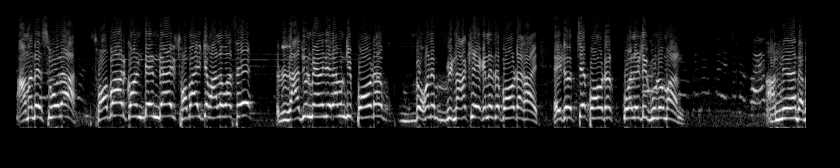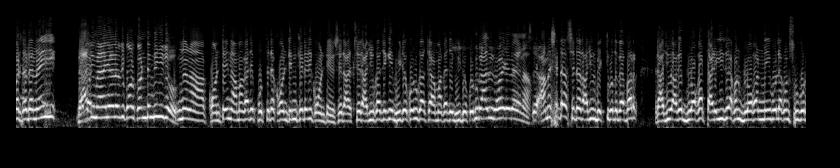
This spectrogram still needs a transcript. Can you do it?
আমাদের সুরা সবার কন্টেন্ট দেয়, সবাইকে ভালোবাসে। রাজুর ম্যানেজার এমনকি পরোটা ওখানে না খেয়ে এখানে এসে পরোটা খায়। এইটা হচ্ছে পরোটার কোয়ালিটি গুণমান। আমি না ব্যাপারটা নেই। রাজু ম্যানেজার কন্টেন্ট দেখি তো? না না কন্টেন্ট আমার কাছে প্রত্যেকটা কন্টেন্ট ক্রিয়েটারই কন্টেন্ট সে সে রাজুর কাছে গিয়ে ভিডিও করুক আর আমার কাছে ভিডিও করুক। রাজু সবাইকে দেয় না। আমি সেটা সেটা রাজুর ব্যক্তিগত ব্যাপার। রাজু আগে ব্লগার তাড়িয়ে দিতে এখন ব্লগার নেই বলে এখন শুভর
